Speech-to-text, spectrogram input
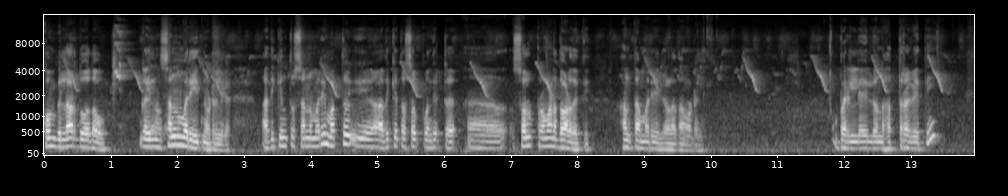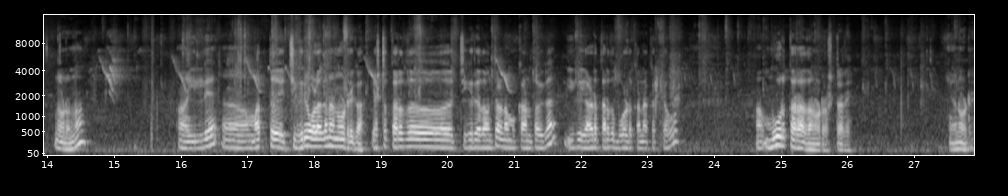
ಕೊಂಬಿಲ್ಲಾರ್ದು ಅದಾವು. ಈಗ ಇಲ್ಲೊಂದು ಸಣ್ಣ ಮರಿ ಐತೆ ನೋಡ್ರಿ ಈಗ. ಅದಕ್ಕಿಂತ ಸಣ್ಣ ಮರಿ ಮತ್ತು ಈ ಅದಕ್ಕಿಂತ ಸ್ವಲ್ಪ ಒಂದಿಷ್ಟು ಸ್ವಲ್ಪ ಪ್ರಮಾಣ ದೊಡ್ಡದೈತಿ. ಅಂಥ ಮರಿಗಳದ ನೋಡಲಿ ಇಲ್ಲಿ ಬರೀ ಇಲ್ಲೇ ಇಲ್ಲೊಂದು ಹತ್ತಿರಾಗ ಐತಿ. ನೋಡೋಣ. ಇಲ್ಲೇ ಮತ್ತು ಚಿಗರಿ ಒಳಗನ ನೋಡ್ರಿ ಈಗ. ಎಷ್ಟು ಥರದ ಚಿಗರಿ ಅದಾವ ಅಂತೇಳಿ ನಮಗೆ ಕಾಣ್ತಾವ ಈಗ. ಈಗ ಎರಡು ಥರದ ಬೋರ್ಡ್ ಕಾಣಕತ್ತೇವು. ಮೂರು ಥರ ಅದ ನೋಡ್ರಿ ಅಷ್ಟೇ ರೀ. ನೋಡ್ರಿ.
